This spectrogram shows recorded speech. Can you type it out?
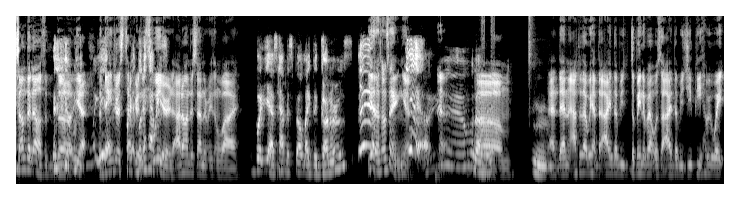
Something else. The, yeah, Well, the yeah, Dangerous but- Tekkers. but it it's weird. I don't understand the reason why. But yes, have it spelled like the Gunners. Yeah, that's what I'm saying. Yeah. Yeah, Yeah. yeah, whatever. Um, Hmm. And then after that, we had the IW. The main event was the IWGP Heavyweight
